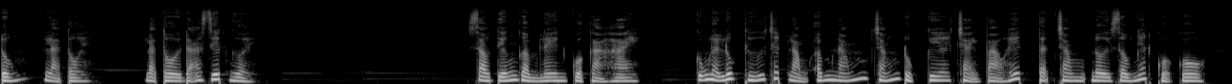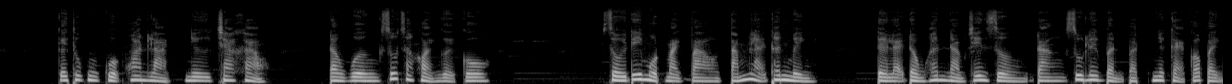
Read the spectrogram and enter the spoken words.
Đúng là tôi, là tôi đã giết người. Sau tiếng gầm lên của cả hai, cũng là lúc thứ chất lỏng ấm nóng trắng đục kia chảy vào hết tận trong nơi sâu nhất của cô. Kết thúc cuộc hoan lạc như tra khảo. Đằng Vương rút ra khỏi người cô, rồi đi một mạch vào tắm lại thân mình, để lại Đồng Hân nằm trên giường đang run lên bẩn bật như kẻ có bệnh.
